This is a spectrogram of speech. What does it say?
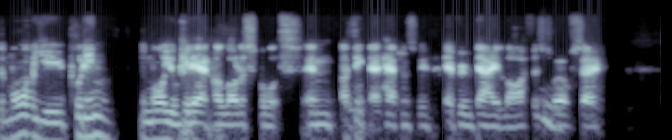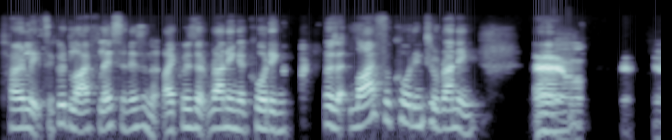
the more you put in the more you'll get out in a lot of sports. And I think that happens with everyday life as mm. well. So totally. It's a good life lesson, isn't it? Like, was it running according? Was it life according to running? Yeah, Um, well, yeah, yeah.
